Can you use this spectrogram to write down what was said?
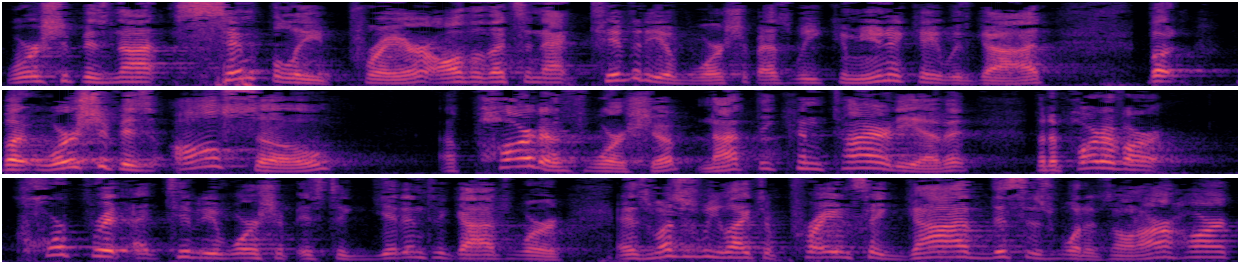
Worship is not simply prayer, although that's an activity of worship as we communicate with God. But, but worship is also a part of worship, not the entirety of it, but a part of our corporate activity of worship is to get into God's Word. And as much as we like to pray and say, God, this is what is on our heart,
